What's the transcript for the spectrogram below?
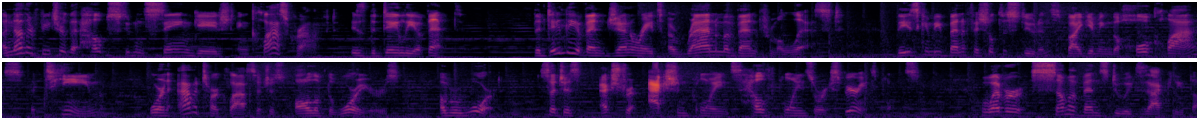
Another feature that helps students stay engaged in Classcraft is the daily event. The daily event generates a random event from a list. These can be beneficial to students by giving the whole class, a team, or an avatar class such as all of the warriors, a reward, such as extra action points, health points, or experience points. However, some events do exactly the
